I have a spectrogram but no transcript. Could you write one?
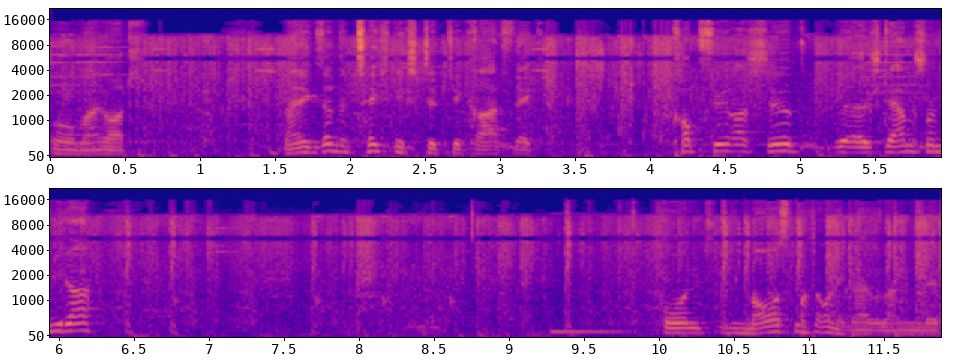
Oh mein Gott. Meine gesamte Technik stirbt hier gerade weg. Kopfhörer stirbt, äh, sterben schon wieder. Und die Maus macht auch nicht mehr so lange mit.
